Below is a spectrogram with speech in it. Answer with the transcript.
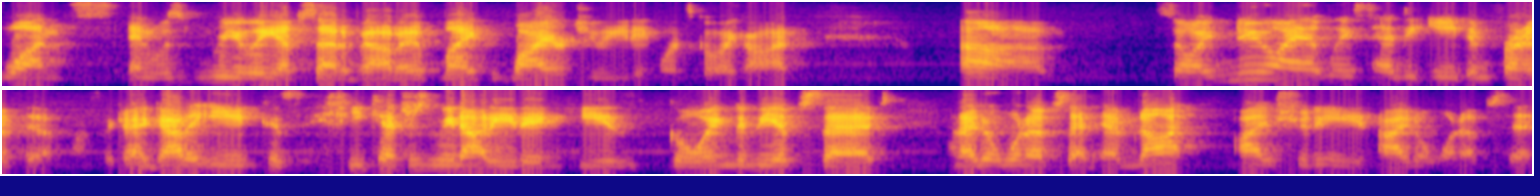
once and was really upset about it. Like, why aren't you eating? What's going on? Um, so I knew I at least had to eat in front of him. I was like, I gotta eat because if he catches me not eating, he is going to be upset, and I don't want to upset him. Not I should eat. I don't want to upset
